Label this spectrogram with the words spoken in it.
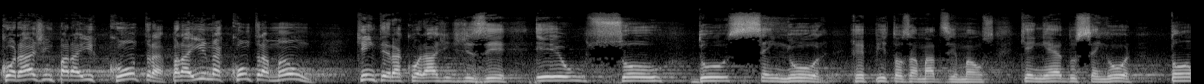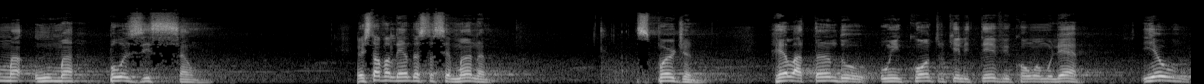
coragem para ir contra, para ir na contramão. Quem terá coragem de dizer: Eu sou do Senhor? Repito aos amados irmãos: quem é do Senhor, toma uma posição. Eu estava lendo esta semana Spurgeon relatando o encontro que ele teve com uma mulher, e eu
